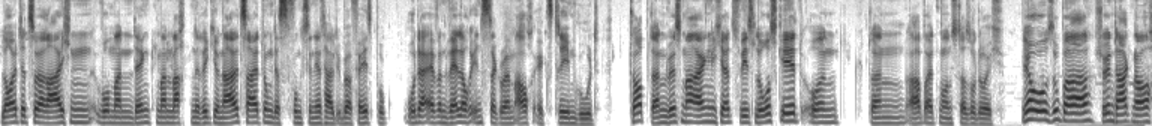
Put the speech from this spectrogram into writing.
Leute zu erreichen, wo man denkt, man macht eine Regionalzeitung, das funktioniert halt über Facebook oder eventuell auch Instagram auch extrem gut. Top, dann wissen wir eigentlich jetzt, wie es losgeht und dann arbeiten wir uns da so durch. Jo, super. Schönen Tag noch.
